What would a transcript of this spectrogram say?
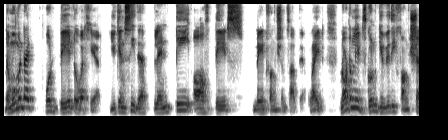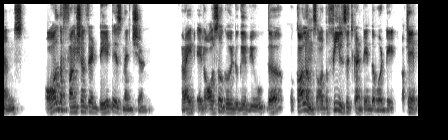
The moment I put date over here, you can see there are plenty of dates, date functions out there, right? Not only it's going to give you the functions, all the functions where date is mentioned, right? It also going to give you the columns or the fields which contain the word date. Okay.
